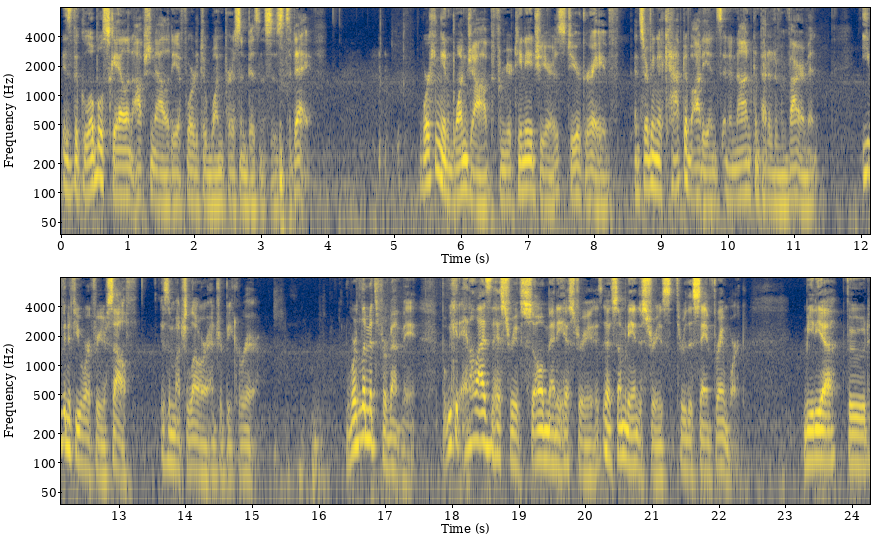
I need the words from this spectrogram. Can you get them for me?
is the global scale and optionality afforded to one person businesses today. Working in one job from your teenage years to your grave and serving a captive audience in a non competitive environment, even if you work for yourself, is a much lower entropy career. Word limits prevent me, but we could analyze the history of so many histories, uh, so many industries through the same framework. Media, food,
